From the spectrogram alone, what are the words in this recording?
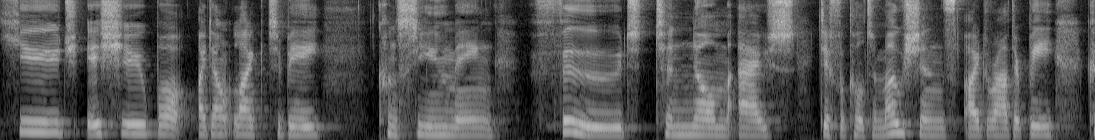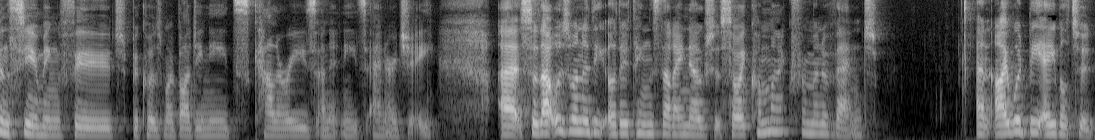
huge issue, but I don't like to be consuming food to numb out difficult emotions. I'd rather be consuming food because my body needs calories and it needs energy. Uh, so that was one of the other things that I noticed. So I come back from an event and I would be able to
